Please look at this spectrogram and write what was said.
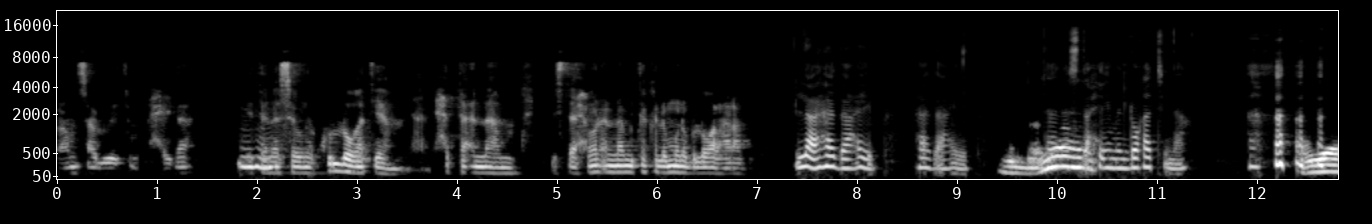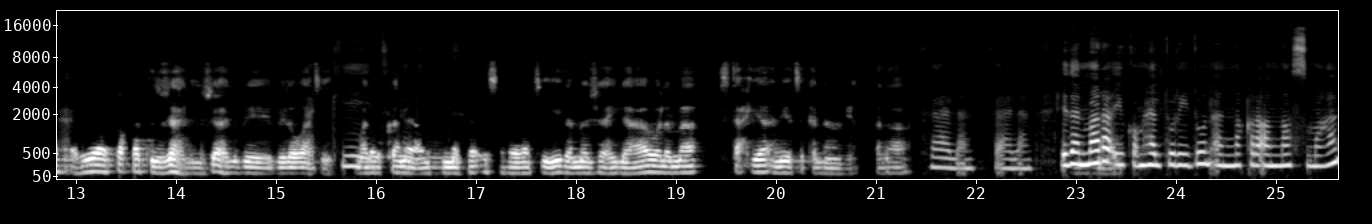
فرنسا أو الولايات المتحدة مهم. يتناسون كل لغتهم. يعني حتى أنهم يستحون أنهم يتكلمون باللغة العربية. لا هذا عيب. هذا عيب. لا لا نستحي من لغتنا. هو هو فقط الجهل الجهل ب- بلغته. ما لو أكيد كان يعرف أكيد. نفائس لغته لما جهلها ولما استحيا أن يتكلم بها. هذا فعلا فعلا. إذا ما رأيكم؟ هل تريدون أن نقرأ النص معا؟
